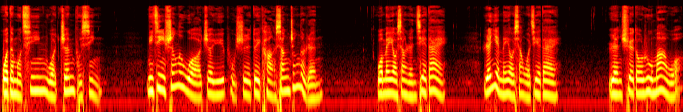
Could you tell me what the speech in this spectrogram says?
我的母亲，我真不信，你竟生了我这与普世对抗相争的人。我没有向人借贷，人也没有向我借贷。人却都辱骂我。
